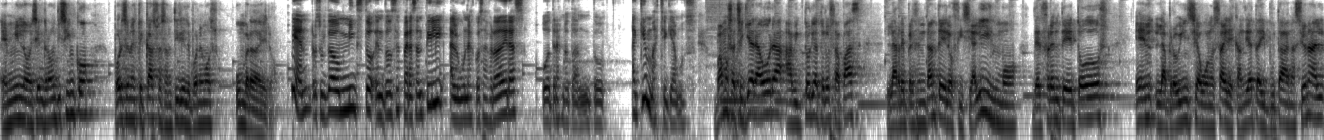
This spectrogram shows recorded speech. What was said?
en 1995, por eso en este caso a Santilli le ponemos un verdadero. Bien, resultado mixto entonces para Santilli, algunas cosas verdaderas, otras no tanto. ¿A quién más chequeamos? Vamos a chequear ahora a Victoria Tolosa Paz, la representante del oficialismo del Frente de Todos en la provincia de Buenos Aires, candidata a diputada nacional,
